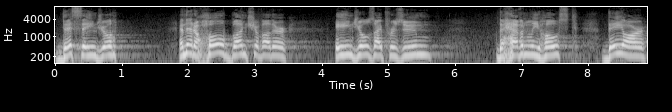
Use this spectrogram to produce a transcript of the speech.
This angel, and then a whole bunch of other angels, I presume, the heavenly host, they are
